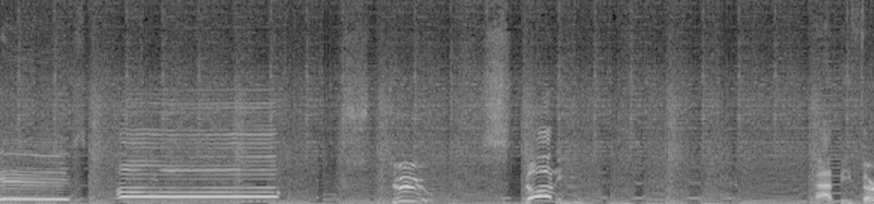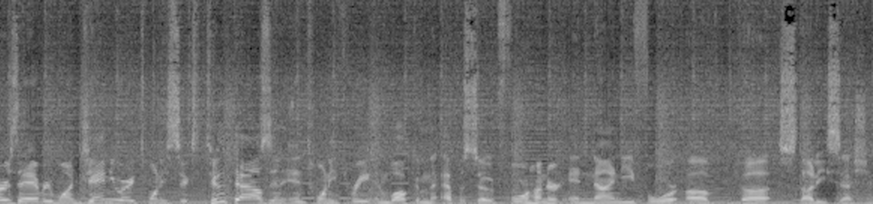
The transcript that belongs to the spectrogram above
is up, Steel Study? Happy Thursday, everyone. January 26, 2023, and welcome to episode 494 of the study session.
